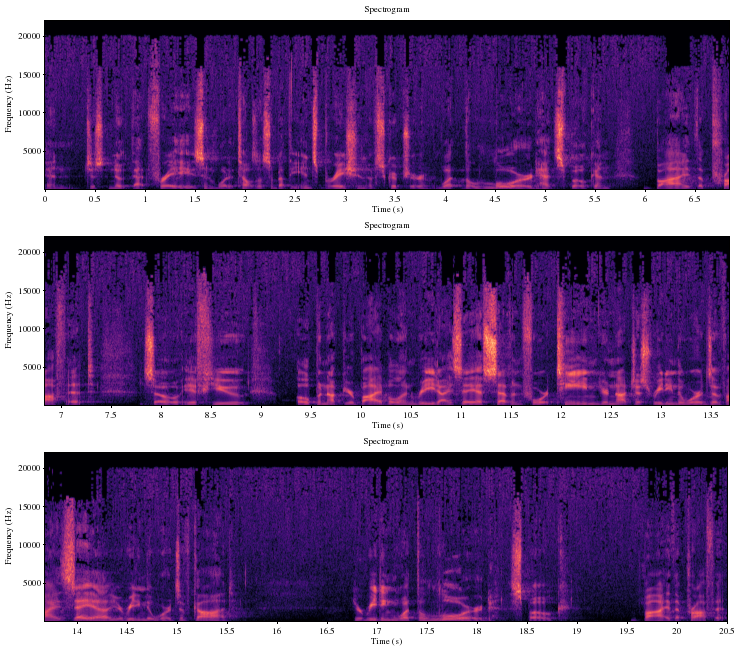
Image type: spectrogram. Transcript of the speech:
And just note that phrase and what it tells us about the inspiration of Scripture, what the Lord had spoken by the prophet. So if you open up your Bible and read Isaiah 7:14, you're not just reading the words of Isaiah, you're reading the words of God. You're reading what the Lord spoke by the prophet.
